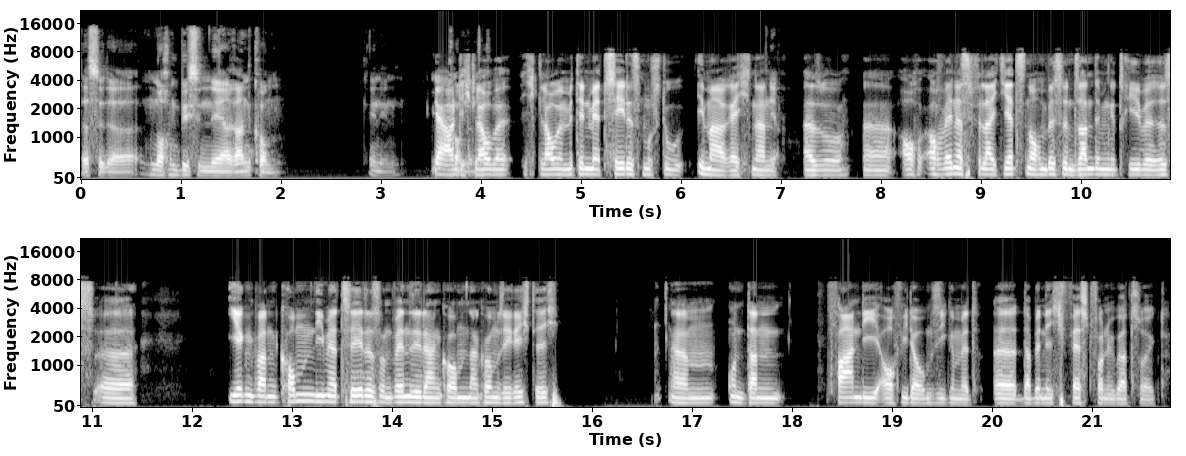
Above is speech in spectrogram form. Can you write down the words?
dass sie da noch ein bisschen näher rankommen. In den ja, und ich glaube, ich glaube, mit den Mercedes musst du immer rechnen. Ja. Also äh, auch, auch wenn es vielleicht jetzt noch ein bisschen Sand im Getriebe ist, äh, irgendwann kommen die Mercedes und wenn sie dann kommen, dann kommen sie richtig. Ähm, und dann fahren die auch wieder um Siege mit. Äh, da bin ich fest von überzeugt.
